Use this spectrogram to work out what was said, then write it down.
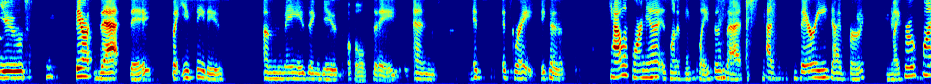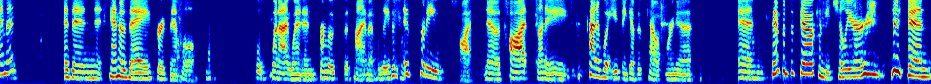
you they aren't that big, but you see these amazing views of the whole city, and it's it's great because California is one of these places that has very diverse microclimates. As in San Jose, for example, when I went, and for most of the time, I believe it's pretty hot. No, it's hot, sunny, kind of what you think of as California. And San Francisco can be chillier and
